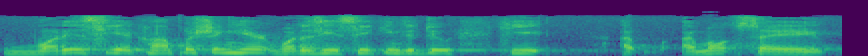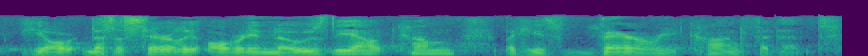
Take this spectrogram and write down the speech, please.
what is he accomplishing here? What is he seeking to do? He, I, I won't say he necessarily already knows the outcome, but he's very confident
